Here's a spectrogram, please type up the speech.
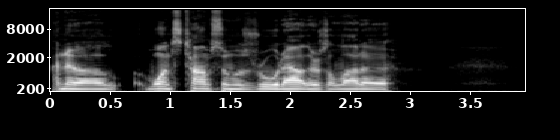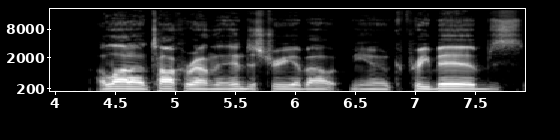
I know once Thompson was ruled out, there's a lot of a lot of talk around the industry about you know Kapri Bibbs,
